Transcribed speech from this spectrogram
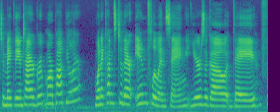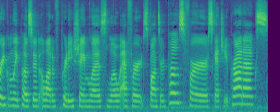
to make the entire group more popular? When it comes to their influencing, years ago they frequently posted a lot of pretty shameless, low effort sponsored posts for sketchy products.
